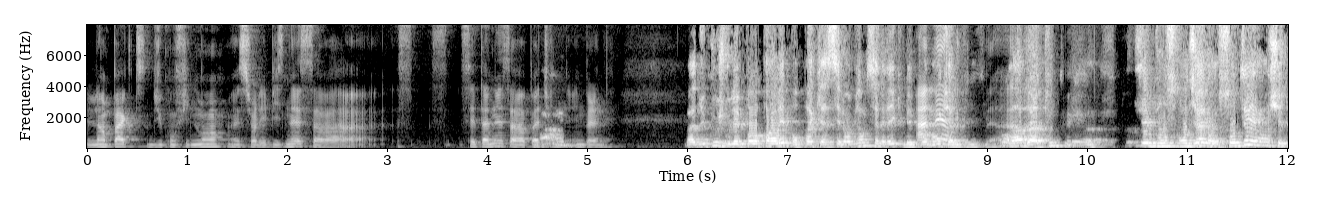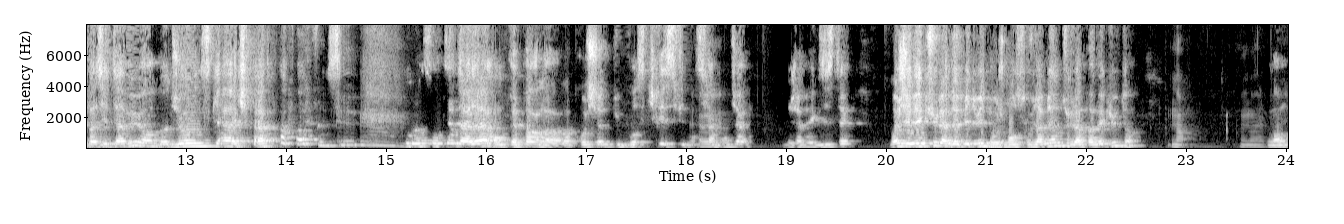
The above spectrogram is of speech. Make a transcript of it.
l'impact du confinement euh, sur les business. Ça va... Cette année, ça va pas être une, belle année. Bah, du coup, je voulais pas en parler pour pas casser l'ambiance, Cédric, mais pendant ah, qu'il ah, bah, toutes, euh, les bourses mondiales ont sauté. Hein, je sais pas si tu as vu, hein, Dow Jones, CAC, ont sauté derrière. On prépare la, prochaine plus grosse crise financière mondiale qui n'a jamais existé. Moi, j'ai vécu la 2008, donc je m'en souviens bien. Tu l'as pas vécu, toi? Non. Non.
